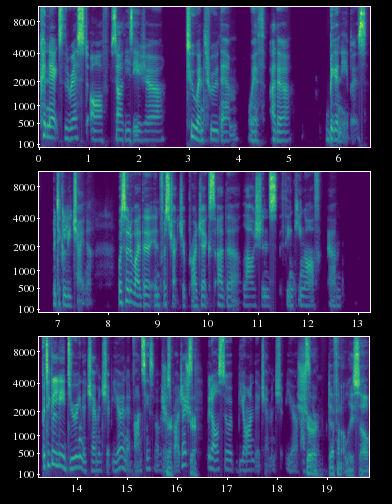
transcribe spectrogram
connect the rest of Southeast Asia to and through them with other bigger neighbors, particularly China. What sort of other infrastructure projects are the Laotians thinking of, um, particularly during the chairmanship year and advancing some of those Sure, projects, sure. but also beyond their chairmanship year? Sure, ASEAN? definitely so.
